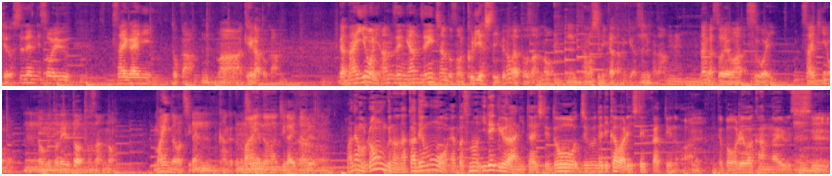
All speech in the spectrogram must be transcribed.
けど自然にそういう災害にとか、うん。まあ怪我とかがないように安全に安全にちゃんとそのクリアしていくのが登山のうん。楽しみ方な気がするから、うん。なんかそれはすごい最近思う、うん。ロングトレイルと登山のマインドの違い、うん。感覚の違い。マインドの違いってあるよね。まあでもロングの中でもやっぱそのイレギュラーに対してどう自分でリカバリーしていくかっていうのは、うん。やっぱ俺は考えるうんし、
